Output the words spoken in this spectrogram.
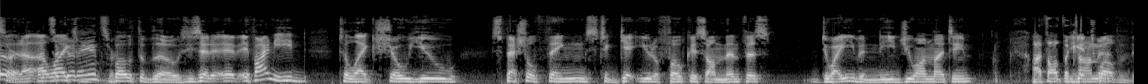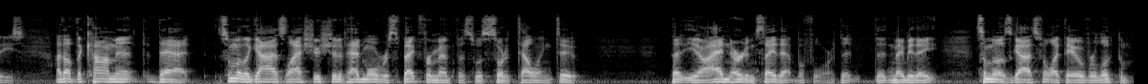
answer. good. I, I That's a liked good answer. both of those. He said, if, if I need to like show you special things to get you to focus on Memphis, do I even need you on my team? I thought the You get comment. 12 of these. I thought the comment that some of the guys last year should have had more respect for Memphis was sort of telling too. That you know I hadn't heard him say that before. That that maybe they some of those guys felt like they overlooked them.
